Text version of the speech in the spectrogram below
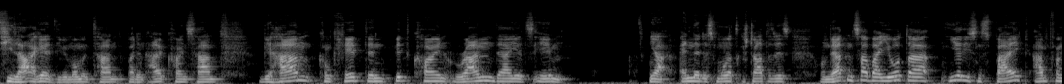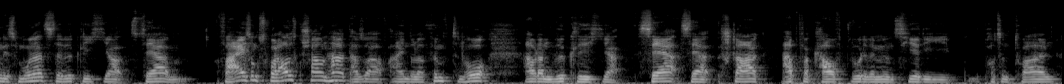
die Lage, die wir momentan bei den Altcoins haben. Wir haben konkret den Bitcoin Run, der jetzt eben ja, Ende des Monats gestartet ist. Und wir hatten zwar bei Jota hier diesen Spike Anfang des Monats, der wirklich ja sehr verheißungsvoll ausgeschaut hat, also auf 1,15 Dollar hoch, aber dann wirklich ja sehr, sehr stark abverkauft wurde, wenn wir uns hier die prozentualen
